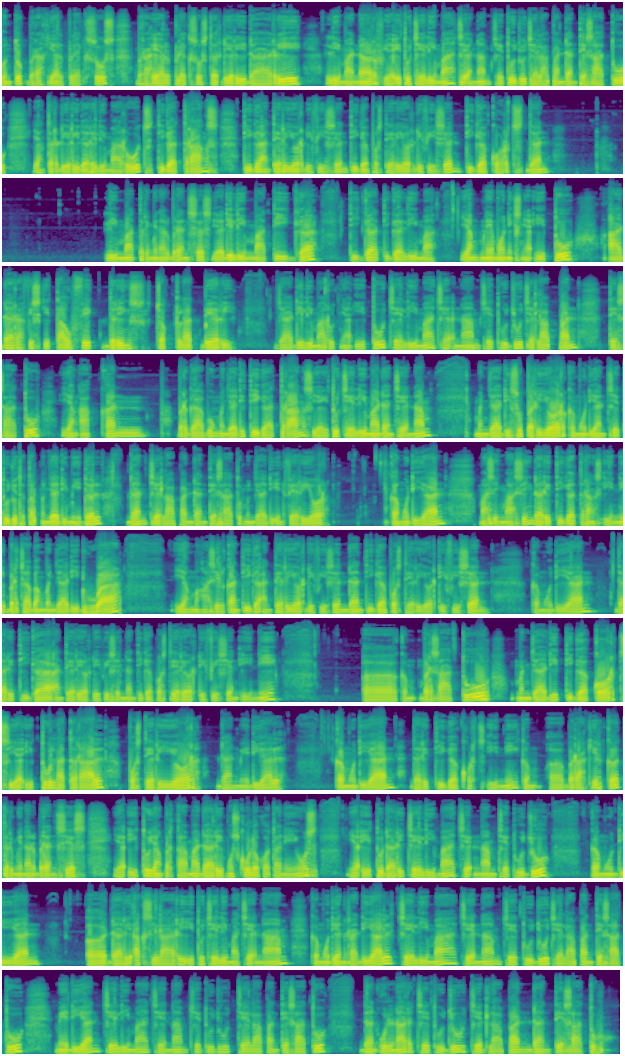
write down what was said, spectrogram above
Untuk brachial plexus, brachial plexus terdiri dari 5 nerve yaitu C5, C6, C7, C8, dan T1 yang terdiri dari 5 roots, 3 trunks, 3 anterior division, 3 posterior division, 3 cords, dan 5 terminal branches. Jadi 5, 3, 3, 3, 5. Yang mnemonicsnya itu ada Rafiski Taufik Drinks Coklat Berry. Jadi lima rootnya itu C5, C6, C7, C8, T1 yang akan bergabung menjadi tiga trunks yaitu C5 dan C6 menjadi superior, kemudian C7 tetap menjadi middle, dan C8 dan T1 menjadi inferior. Kemudian, masing-masing dari tiga trunks ini bercabang menjadi dua, yang menghasilkan tiga anterior division dan tiga posterior division. Kemudian, dari tiga anterior division dan tiga posterior division ini uh, bersatu menjadi tiga chords, yaitu lateral, posterior, dan medial. Kemudian dari tiga chords ini ke, uh, berakhir ke terminal branches, yaitu yang pertama dari musculocotaneous, yaitu dari C5, C6, C7, kemudian uh, dari aksilari itu C5, C6, kemudian radial C5, C6, C7, C8, T1, median C5, C6, C7, C8, T1, dan ulnar C7, C8, dan T1.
